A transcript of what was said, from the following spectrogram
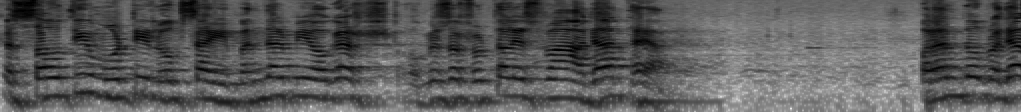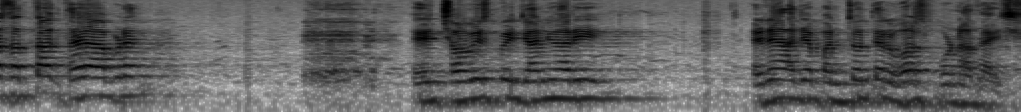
કે સૌથી મોટી લોકશાહી પંદરમી ઓગસ્ટ ઓગણીસો સુડતાલીસમાં આઝાદ થયા. પરંતુ પ્રજાસત્તાક થયા આપણે એ છવ્વીસમી જાન્યુઆરી એને આજે પંચોતેર વર્ષ પૂર્ણ થાય છે.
